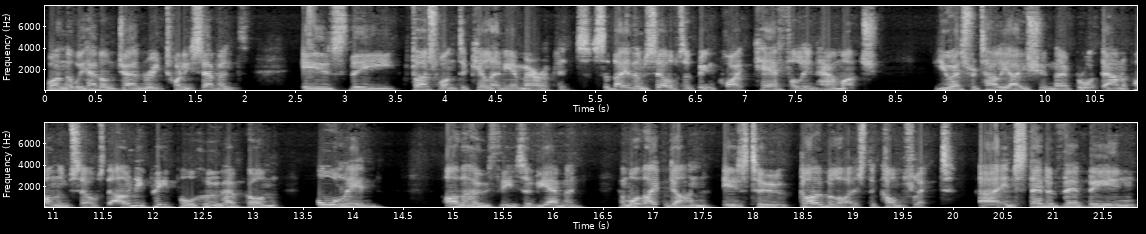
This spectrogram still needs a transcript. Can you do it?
one that we had on January 27th is the first one to kill any Americans. So they themselves have been quite careful in how much US retaliation they've brought down upon themselves. The only people who have gone all in are the Houthis of Yemen. And what they've done is to globalize the conflict. Uh, instead of there being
